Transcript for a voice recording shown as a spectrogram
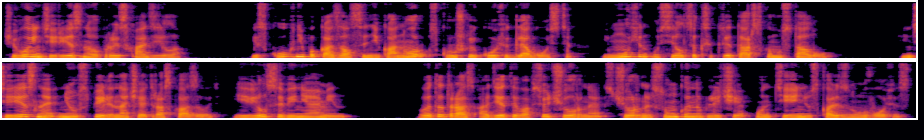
Чего интересного происходило? Из кухни показался Никанор с кружкой кофе для гостя, и Мухин уселся к секретарскому столу. Интересное не успели начать рассказывать. Явился Вениамин. В этот раз одетый во все черное, с черной сумкой на плече, он тенью скользнул в офис.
